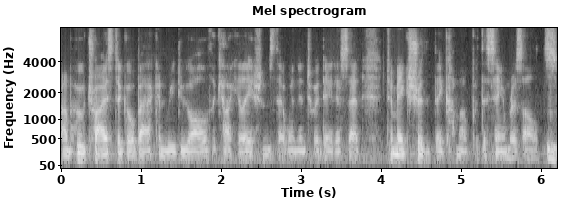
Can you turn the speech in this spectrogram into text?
um, who tries to go back and redo all of the calculations that went into a data set to make sure that they come up with the same results.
